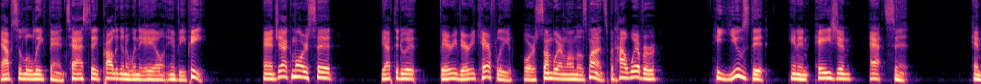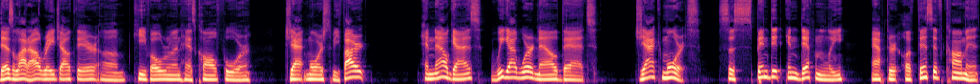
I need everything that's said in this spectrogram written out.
absolutely fantastic, probably going to win the AL MVP. And Jack Morris said, you have to do it very, very carefully or somewhere along those lines. But however, he used it in an Asian accent. And there's a lot of outrage out there. Um, Keith Olbermann has called for Jack Morris to be fired. And now, guys, we got word now that Jack Morris suspended indefinitely after offensive comment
